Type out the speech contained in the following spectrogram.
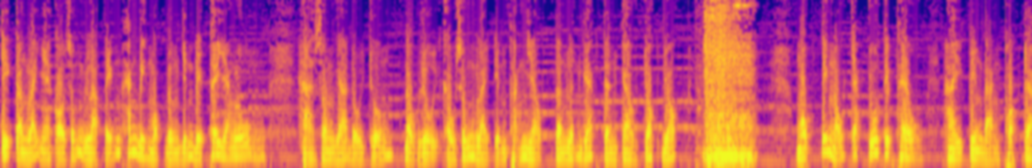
Chỉ cần lấy nhẹ cò súng là tiễn hắn đi một đường vĩnh biệt thế gian luôn. Hạ xong gã đội trưởng, đầu rùi khẩu súng lại điểm thẳng vào tên lính gác trên cao chót vót. Một tiếng nổ chắc chúa tiếp theo, hai viên đạn thoát ra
